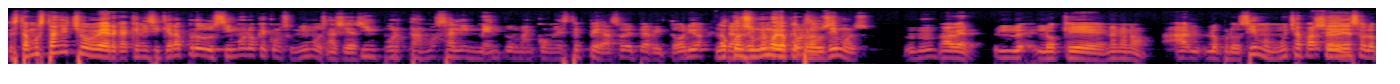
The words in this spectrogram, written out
Estamos tan hecho verga que ni siquiera producimos lo que consumimos. Así es. Importamos alimentos, man, con este pedazo de territorio. No consumimos lo que producimos. A ver, lo, que... No, no, no. Ah, lo producimos. Mucha parte de eso lo,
